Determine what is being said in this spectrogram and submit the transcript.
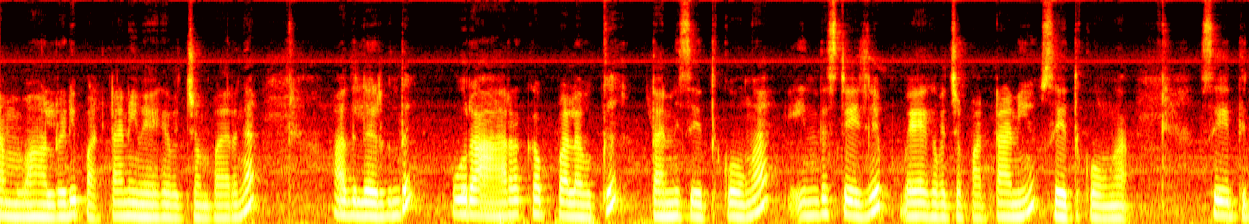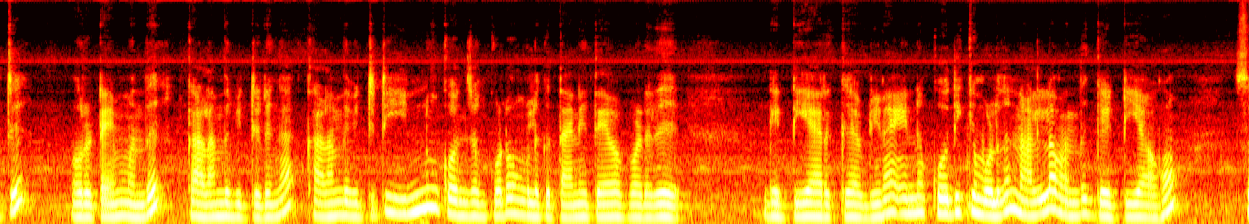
நம்ம ஆல்ரெடி பட்டாணி வேக வச்சோம் பாருங்கள் அதிலிருந்து ஒரு அரை கப் அளவுக்கு தண்ணி சேர்த்துக்கோங்க. இந்த ஸ்டேஜில் வேக வச்ச பட்டாணியும் சேர்த்துக்கோங்க. சேர்த்துட்டு ஒரு டைம் வந்து கலந்து விட்டுடுங்க. கலந்து விட்டுட்டு இன்னும் கொஞ்சம் கூட உங்களுக்கு தண்ணி தேவைப்படுது கெட்டியாக இருக்குது அப்படின்னா இன்னும் கொதிக்கும் பொழுது நல்லா வந்து கெட்டியாகும். ஸோ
